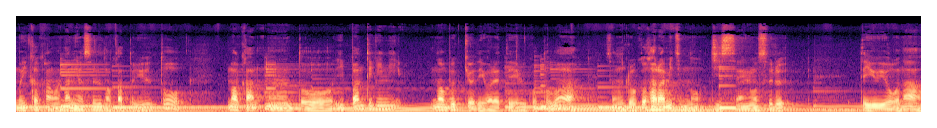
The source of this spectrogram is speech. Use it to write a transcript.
6日間は何をするのかというと,、まあ、かうんと一般的にの仏教で言われていることはその六波羅蜜の実践をするっていうような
